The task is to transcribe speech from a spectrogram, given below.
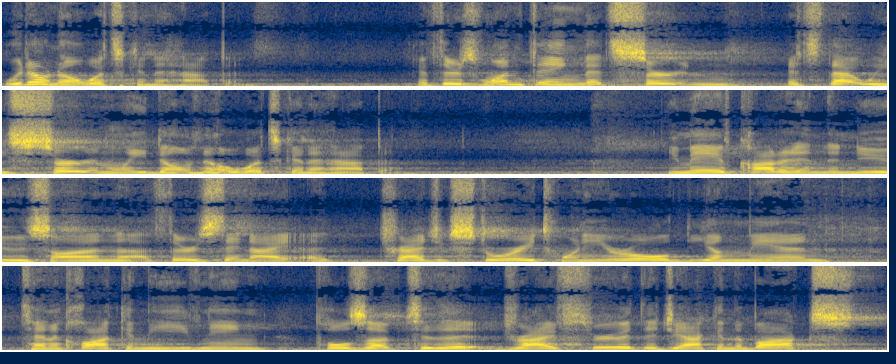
We don't know what's going to happen. If there's one thing that's certain, it's that we certainly don't know what's going to happen. You may have caught it in the news on uh, Thursday night. A tragic story 20 year old young man, 10 o'clock in the evening, pulls up to the drive through at the Jack in the Box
